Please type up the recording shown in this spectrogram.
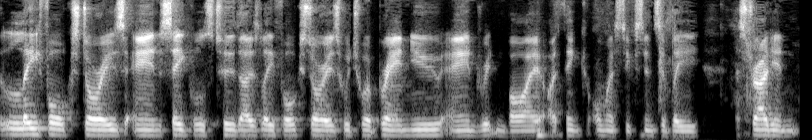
Lee Falk stories and sequels to those Lee Falk stories, which were brand new and written by I think almost extensively Australian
